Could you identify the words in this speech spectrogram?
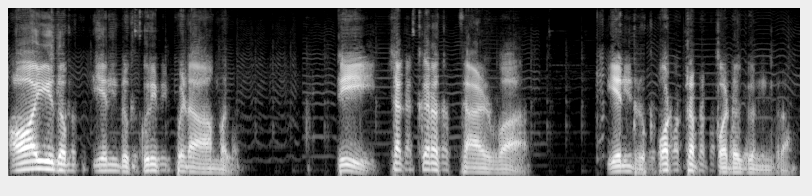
ஆயுதம் என்று குறிப்பிடாமல் தீ சக்கரத்தாழ்வார் என்று போற்றப்படுகின்றார்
